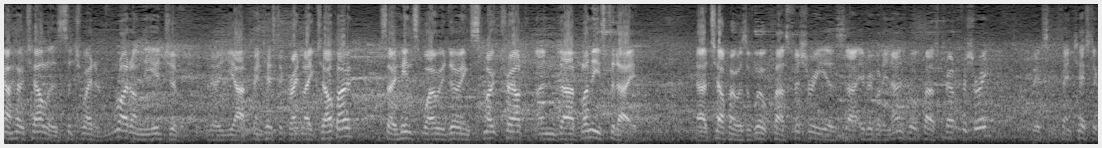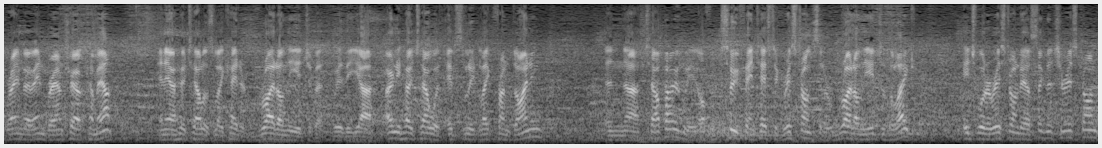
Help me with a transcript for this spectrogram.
our hotel is situated right on the edge of the uh, fantastic Great Lake Taupo, so hence why we're doing smoked trout and uh, blinis today. Uh, Taupo is a world-class fishery, as uh, everybody knows, world-class trout fishery. We have some fantastic rainbow and brown trout come out, and our hotel is located right on the edge of it. We're the uh, only hotel with absolute lakefront dining in uh, Taupo. We offer two fantastic restaurants that are right on the edge of the lake. Edgewater Restaurant, our signature restaurant,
